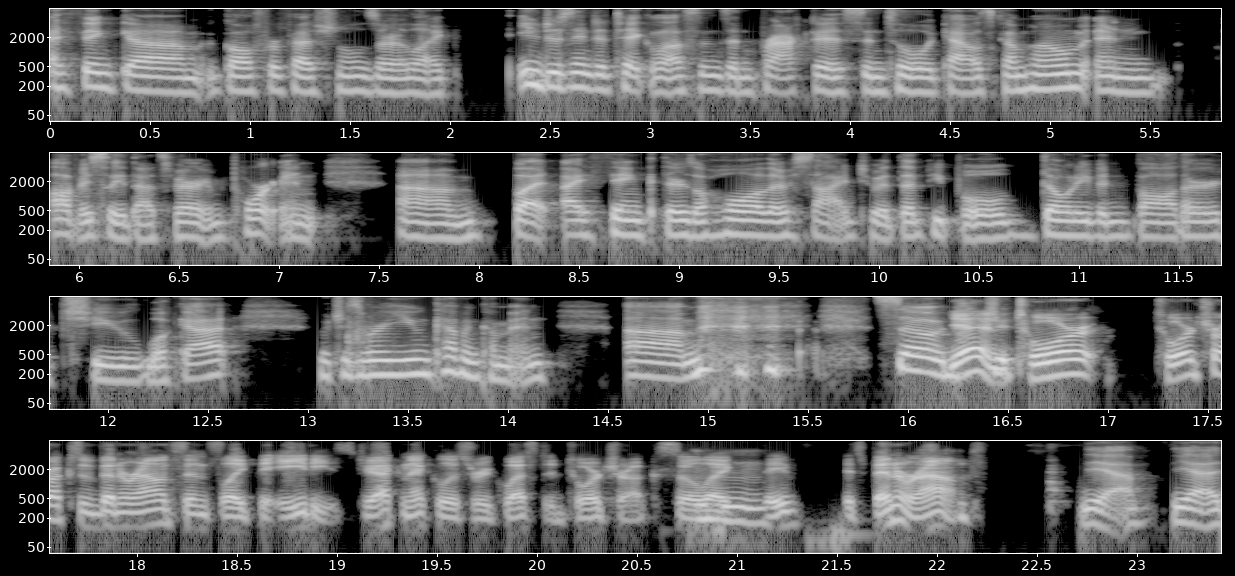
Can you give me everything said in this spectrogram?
I think um, golf professionals are like, you just need to take lessons and practice until the cows come home, and obviously that's very important um, but i think there's a whole other side to it that people don't even bother to look at which is where you and kevin come in. Um, so yeah and tour tour trucks have been around since like the 80s jack nicklaus requested tour trucks so like mm-hmm. they've it's been around. Yeah yeah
